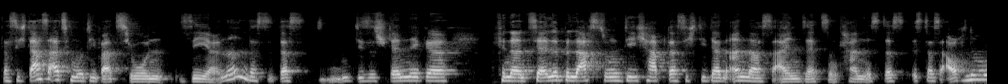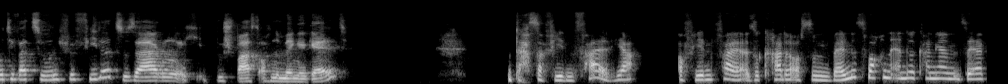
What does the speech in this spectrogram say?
dass ich das als Motivation sehe, ne? dass, dass dieses ständige finanzielle Belastung, die ich habe, dass ich die dann anders einsetzen kann. Ist das, ist das auch eine Motivation für viele, zu sagen, ich, du sparst auch eine Menge Geld? Das auf jeden Fall, ja. Auf jeden Fall. Also gerade auch so ein Wellness-Wochenende kann ja ein sehr,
